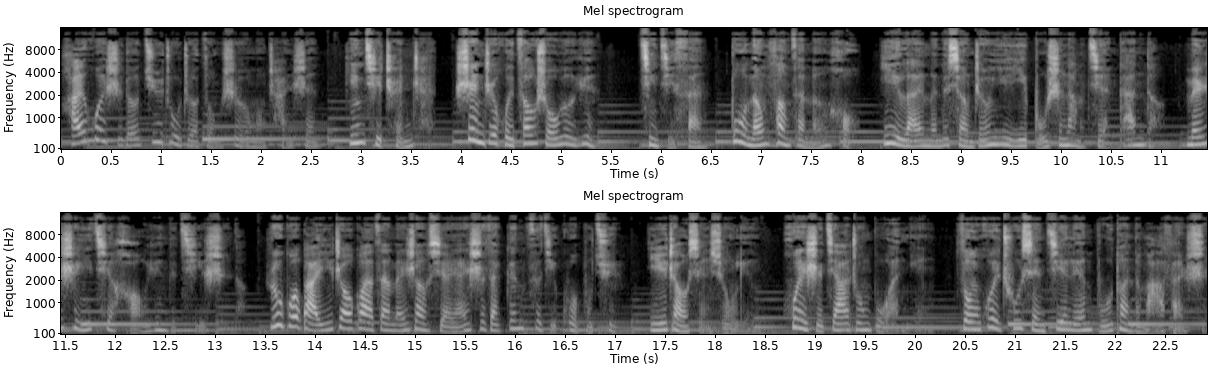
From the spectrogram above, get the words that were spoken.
还会使得居住者总是噩梦缠身、阴气沉沉，甚至会遭受厄运。禁忌三，不能放在门后。一来门的象征意义不是那么简单的，门是一切好运的起始的。如果把遗照挂在门上，显然是在跟自己过不去。遗照显凶灵，会使家中不安宁，总会出现接连不断的麻烦事，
